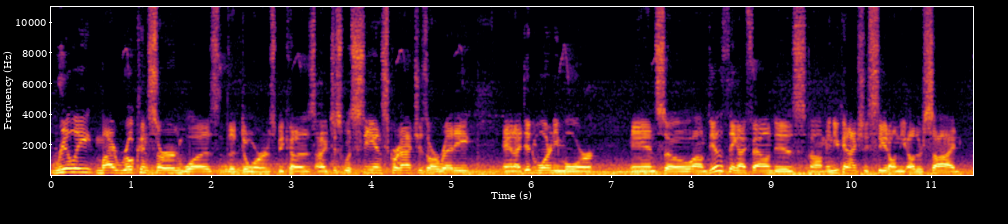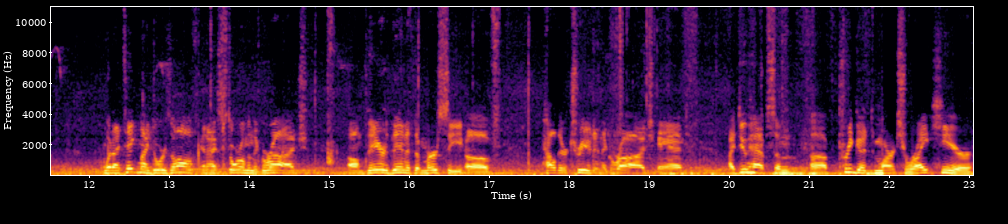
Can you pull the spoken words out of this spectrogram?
really, my real concern was the doors because I just was seeing scratches already, and I didn't want any more. And so um, the other thing I found is, um, and you can actually see it on the other side, when I take my doors off and I store them in the garage, um, they are then at the mercy of how they're treated in the garage. And I do have some uh, pretty good marks right here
